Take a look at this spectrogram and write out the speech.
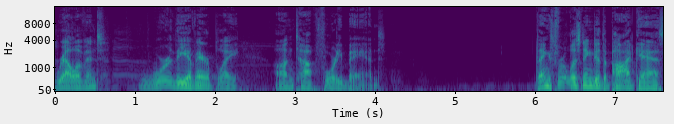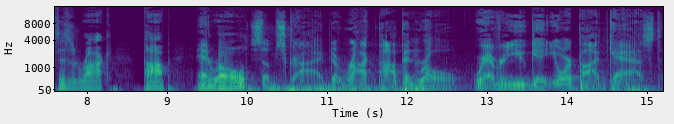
relevant, worthy of airplay on top 40 band." Thanks for listening to the podcast. This is Rock, Pop, and roll. Subscribe to Rock, Pop, and Roll wherever you get your podcast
